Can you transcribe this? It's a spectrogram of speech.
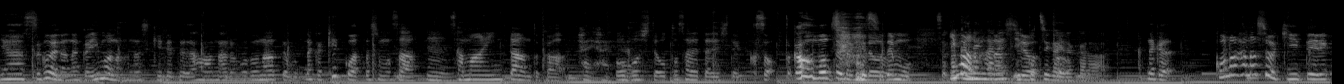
いやすごいななんか今の話聞いててああなるほどなって思ってなんか結構私もさうん。サマーインターンとか応募して落とされたりしてクソとか思ってたけどでも今の話を一個違いだから。なんかこの話を聞いて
